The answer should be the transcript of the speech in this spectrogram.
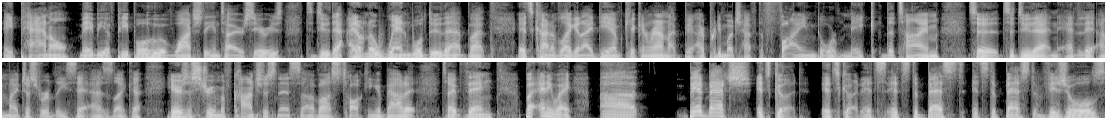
a panel maybe of people who have watched the entire series to do that. I don't know when we'll do that, but it's kind of like an idea I'm kicking around. I, I pretty much have to find or make the time to to do that and edit it. I might just release it as like a here's a stream of consciousness of us talking about it type thing. But anyway, uh, Bad Batch, it's good. It's good. It's it's the best. It's the best visuals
